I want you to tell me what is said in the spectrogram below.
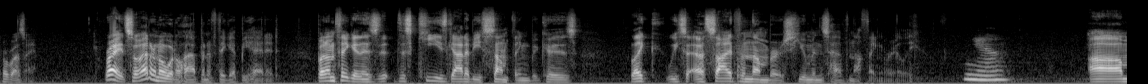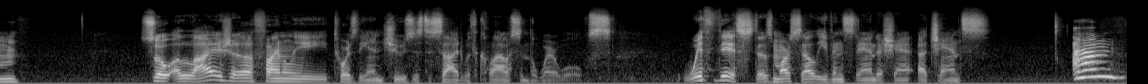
where was I? Right. So I don't know what'll happen if they get beheaded, but I'm thinking is this key's got to be something because, like we said, aside from numbers, humans have nothing really. Yeah Um. So Elijah finally, towards the end, chooses to side with Klaus and the werewolves. With this, does Marcel even stand a, shan- a chance? Um,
